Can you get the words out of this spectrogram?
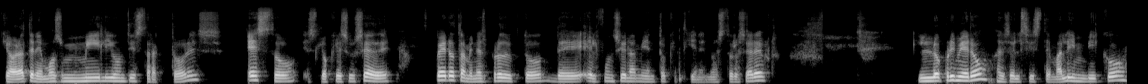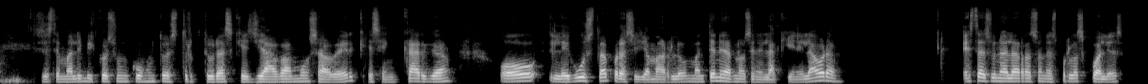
que ahora tenemos mil y un distractores. Esto es lo que sucede, pero también es producto del funcionamiento que tiene nuestro cerebro. Lo primero es el sistema límbico. El sistema límbico es un conjunto de estructuras que ya vamos a ver que se encarga o le gusta, por así llamarlo, mantenernos en el aquí y en el ahora. Esta es una de las razones por las cuales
